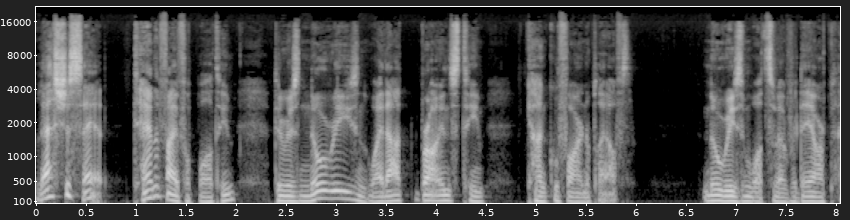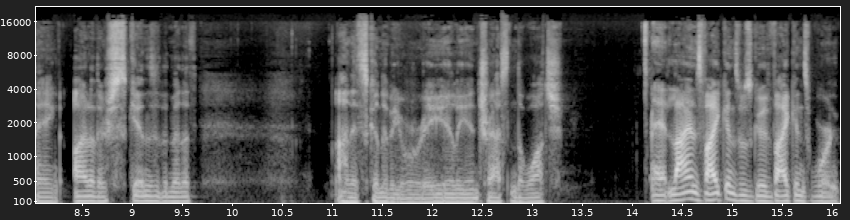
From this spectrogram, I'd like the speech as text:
let's just say it 10 and 5 football team. There is no reason why that Browns team can't go far in the playoffs. No reason whatsoever. They are playing out of their skins at the minute. And it's going to be really interesting to watch. Uh, Lions Vikings was good. Vikings weren't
